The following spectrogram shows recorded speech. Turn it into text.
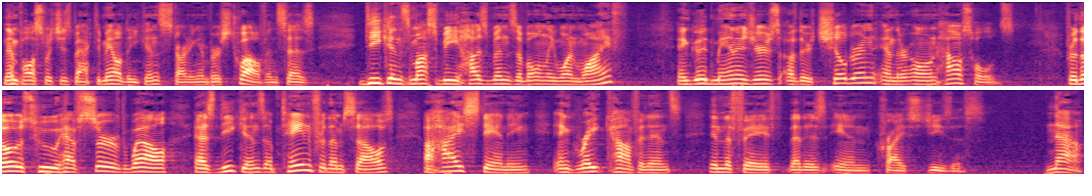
Then Paul switches back to male deacons, starting in verse 12, and says, Deacons must be husbands of only one wife, and good managers of their children and their own households. For those who have served well as deacons obtain for themselves a high standing and great confidence in the faith that is in Christ Jesus. Now,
